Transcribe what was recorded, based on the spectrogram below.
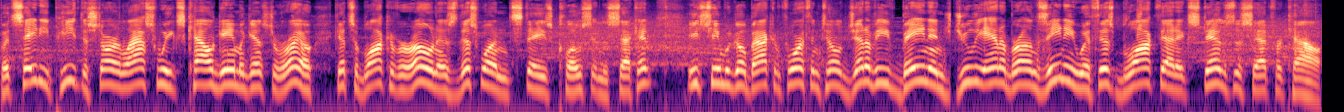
But Sadie Peete, the star in last week's Cal game against Arroyo, gets a block of her own as this one stays close in the second. Each team would go back and forth until Genevieve Bain and Juliana Bronzini with this block that extends the set for Cal.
